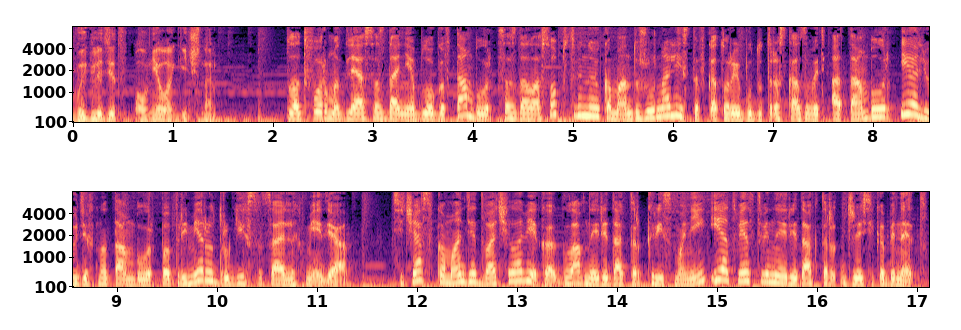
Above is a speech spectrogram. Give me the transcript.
выглядит вполне логично. Платформа для создания блогов Tumblr создала собственную команду журналистов, которые будут рассказывать о Tumblr и о людях на Tumblr, по примеру других социальных медиа. Сейчас в команде два человека – главный редактор Крис Мани и ответственный редактор Джессика Беннет.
